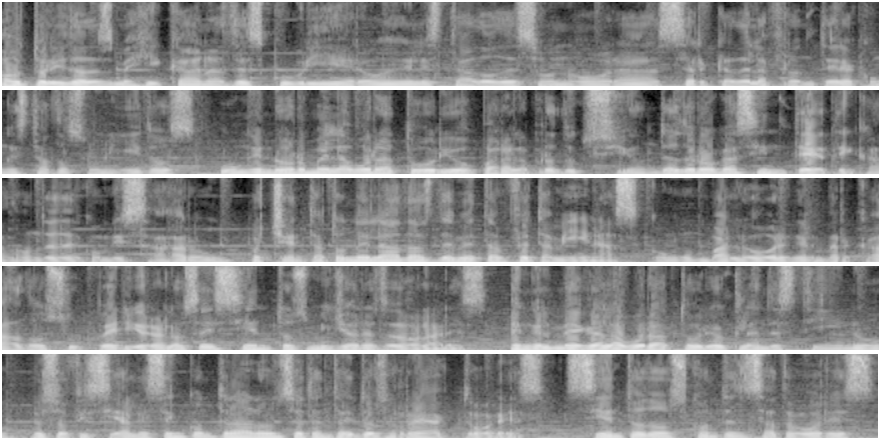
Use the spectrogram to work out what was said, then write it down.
Autoridades mexicanas descubrieron en el estado de Sonora, cerca de la frontera con Estados Unidos, un enorme laboratorio para la producción de droga sintética donde decomisaron 80 toneladas de metanfetaminas con un valor en el mercado superior a los 600 millones de dólares. En el mega laboratorio clandestino, los oficiales encontraron 72 reactores, 102 condensadores,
